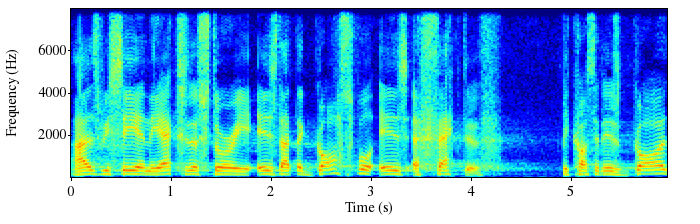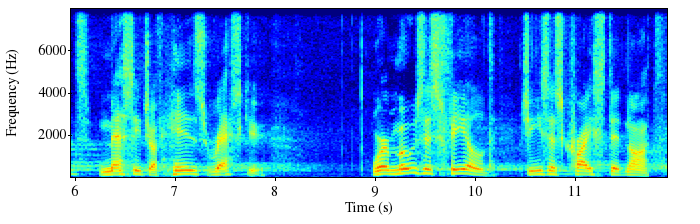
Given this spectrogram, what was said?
as we see in the Exodus story, is that the gospel is effective because it is God's message of his rescue. Where Moses failed, Jesus Christ did not.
